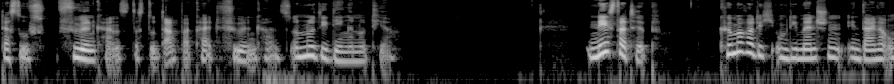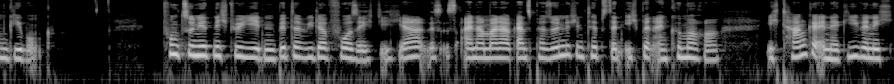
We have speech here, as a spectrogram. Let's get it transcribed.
dass du es fühlen kannst, dass du Dankbarkeit fühlen kannst und nur die Dinge notieren. Nächster Tipp. Kümmere dich um die Menschen in deiner Umgebung funktioniert nicht für jeden. Bitte wieder vorsichtig, ja. Das ist einer meiner ganz persönlichen Tipps, denn ich bin ein Kümmerer. Ich tanke Energie, wenn ich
